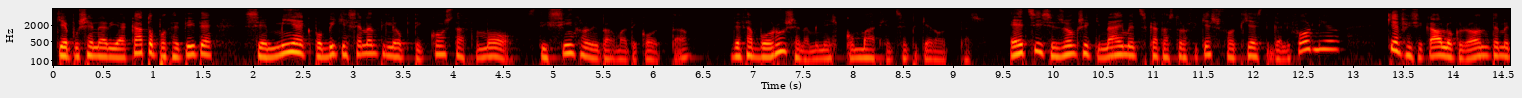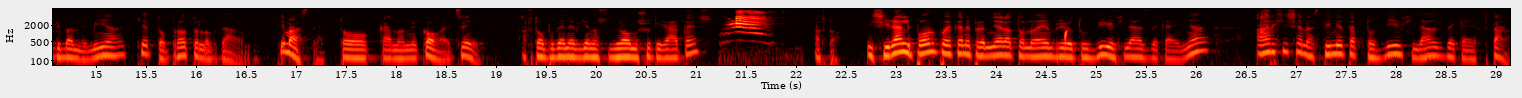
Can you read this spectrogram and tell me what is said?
και που σεναριακά τοποθετείται σε μια εκπομπή και σε έναν τηλεοπτικό σταθμό στη σύγχρονη πραγματικότητα, δεν θα μπορούσε να μην έχει κομμάτια της επικαιρότητας. Έτσι η σεζόν ξεκινάει με τις καταστροφικές φωτιές στην Καλιφόρνια και φυσικά ολοκληρώνεται με την πανδημία και το πρώτο lockdown. Θυμάστε, το κανονικό, έτσι. Αυτό που δεν έβγαιναν στους δρόμους ούτε οι γάτες. Αυτό. Η σειρά λοιπόν που έκανε πρεμιέρα το Νοέμβριο του 2019 άρχισε να στείνεται από το 2017.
